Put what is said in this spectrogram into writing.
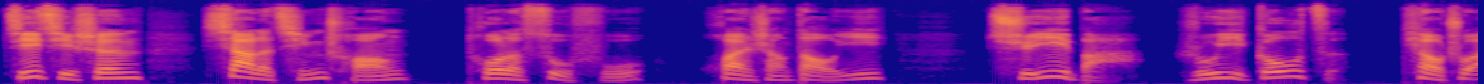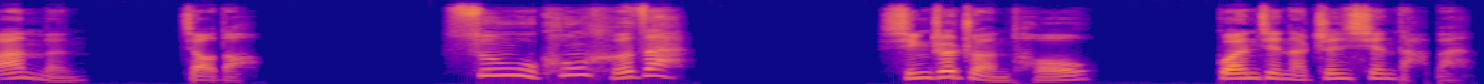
即起身下了琴床，脱了素服，换上道衣，取一把如意钩子，跳出安门，叫道：“孙悟空何在？”行者转头，关键那真仙打扮，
